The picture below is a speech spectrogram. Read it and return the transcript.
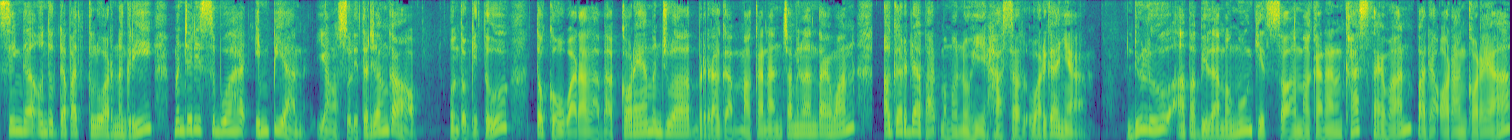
sehingga untuk dapat keluar negeri menjadi sebuah impian yang sulit terjangkau. Untuk itu, toko waralaba Korea menjual beragam makanan camilan Taiwan agar dapat memenuhi hasrat warganya. Dulu, apabila mengungkit soal makanan khas Taiwan pada orang Korea,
